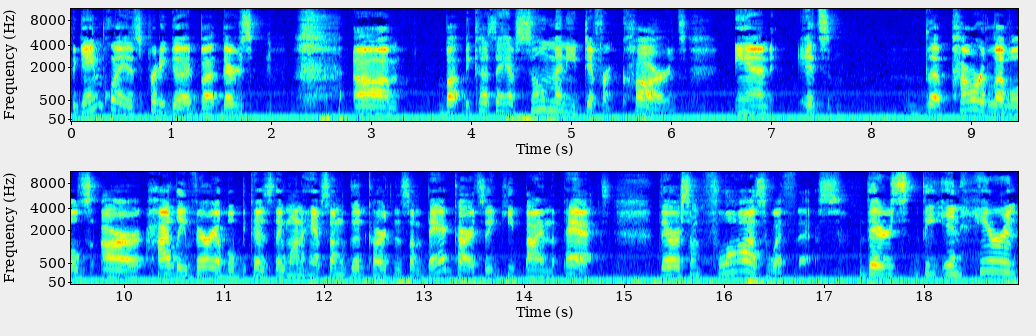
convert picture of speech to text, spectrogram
the gameplay is pretty good, but there's. Um, but because they have so many different cards and it's the power levels are highly variable because they want to have some good cards and some bad cards so you keep buying the packs there are some flaws with this. There's the inherent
